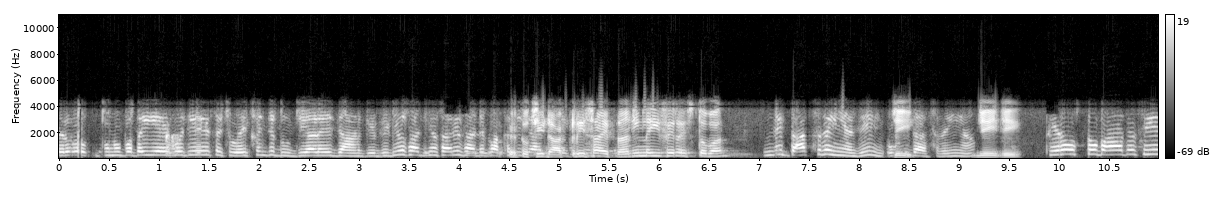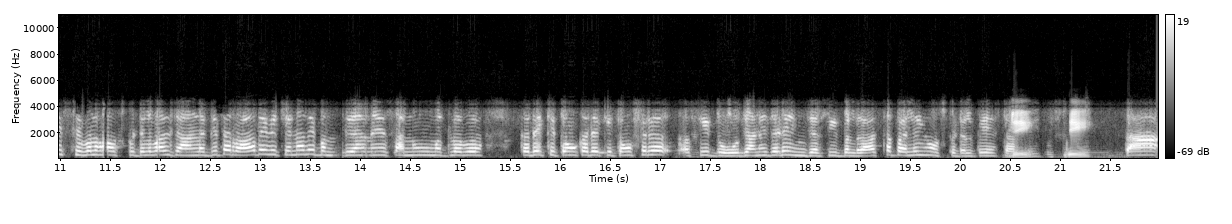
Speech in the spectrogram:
ਫਿਰ ਉਹ ਤੁਹਾਨੂੰ ਪਤਾ ਹੀ ਹੈ ਇਹੋ ਜਿਹੇ ਸਿਚੁਏਸ਼ਨ 'ਚ ਦੂਜੇ ਵਾਲੇ ਜਾਣ ਕੇ ਵੀਡੀਓ ਸਾਡੀਆਂ ਸਾਰੀਆਂ ਸਾਡੇ ਪੱਖ 'ਚ ਤੁਸੀਂ ਜਾ ਕੇ ਡਾਕਟਰੀ ਦੇਖੀਆਂ। ਸਹਾਇਤਾ ਨਹੀਂ ਲਈ ਫਿਰ ਇਸ ਤੋਂ ਬਾਅਦ? ਨਹੀਂ ਦੱਸ ਰਹੀ ਹਾਂ ਜੀ ਉਹ ਜੀ। ਵੀ ਦੱਸ ਰਹੀ ਹਾਂ। ਜੀ ਜੀ। ਫਿਰ ਉਸ ਤੋਂ ਬਾਅਦ ਅਸੀਂ ਸਿਵਲ ਹਸਪੀਟਲ ਵੱਲ ਜਾਣ ਲੱਗੇ ਤਾਂ ਰਾਹ ਦੇ ਵਿੱਚ ਇਹਨਾਂ ਦੇ ਬੰਦਿਆਂ ਨੇ ਸਾਨੂੰ ਮਤਲਬ ਕਦੇ ਕਿਤੋਂ ਕਦੇ ਕਿਤੋਂ ਫਿਰ ਅਸੀਂ ਦੋ ਜਾਣੇ ਜਿਹੜੇ ਇੰਜਰ ਸੀ ਬਲਰਾਜ ਤਾਂ ਪਹਿਲਾਂ ਹੀ ਹਸਪੀਟਲ ਭੇਜਤਾ ਜੀ ਸੀ। ਜੀ। ਤਾਂ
